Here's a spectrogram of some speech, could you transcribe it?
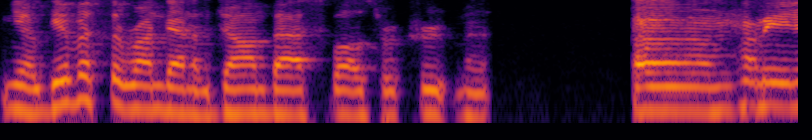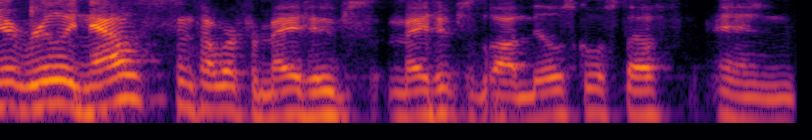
you know, give us the rundown of John basketball's recruitment. Um, I mean, it really now since I work for Made Hoops, Made Hoops is a lot of middle school stuff, and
